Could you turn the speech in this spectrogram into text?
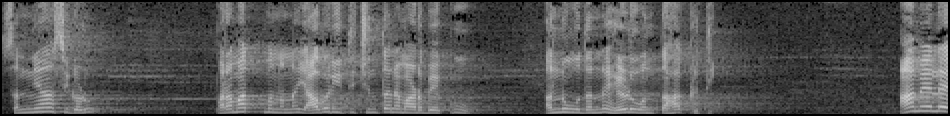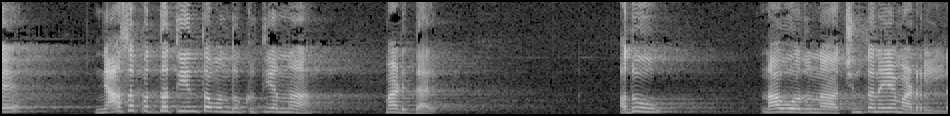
ಸನ್ಯಾಸಿಗಳು ಪರಮಾತ್ಮನನ್ನು ಯಾವ ರೀತಿ ಚಿಂತನೆ ಮಾಡಬೇಕು ಅನ್ನುವುದನ್ನು ಹೇಳುವಂತಹ ಕೃತಿ. ಆಮೇಲೆ ನ್ಯಾಸ ಪದ್ಧತಿ ಅಂತ ಒಂದು ಕೃತಿಯನ್ನು ಮಾಡಿದ್ದಾರೆ. ಅದು ನಾವು ಅದನ್ನು ಚಿಂತನೆಯೇ ಮಾಡಿರಲಿಲ್ಲ.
